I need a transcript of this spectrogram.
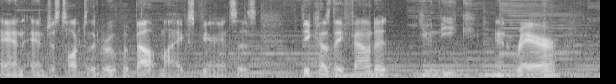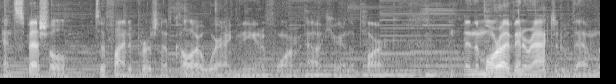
and, and just talk to the group about my experiences because they found it unique and rare and special to find a person of color wearing the uniform out here in the park. And the more I've interacted with them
